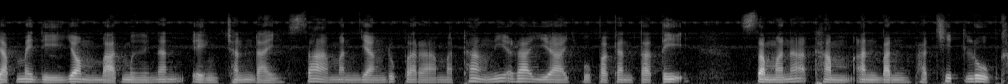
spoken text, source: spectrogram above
จับไม่ดีย่อมบาดมือนั่นเองชั้นใดซามันยังดุปรามัทั้งนิรายาอยู่ปกันตติ สมณธรรมอันบรรพชิตรูปค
